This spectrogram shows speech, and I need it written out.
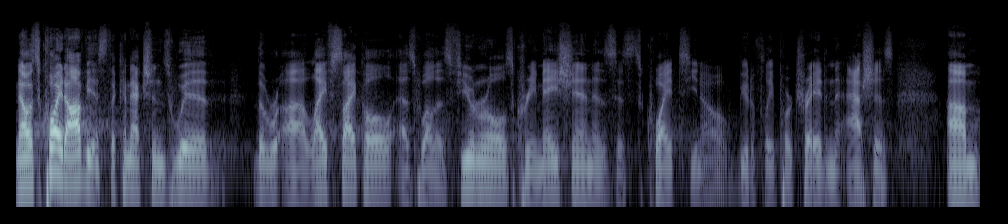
Now, it's quite obvious the connections with the uh, life cycle as well as funerals, cremation is, is quite, you know, beautifully portrayed in the ashes. Um,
